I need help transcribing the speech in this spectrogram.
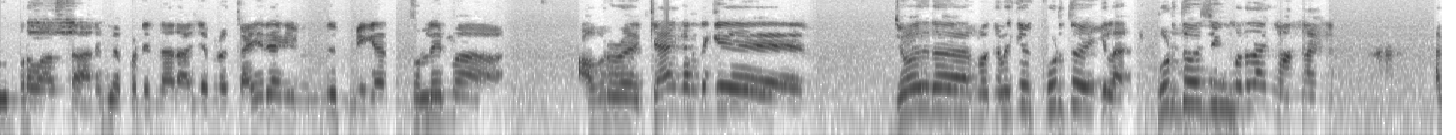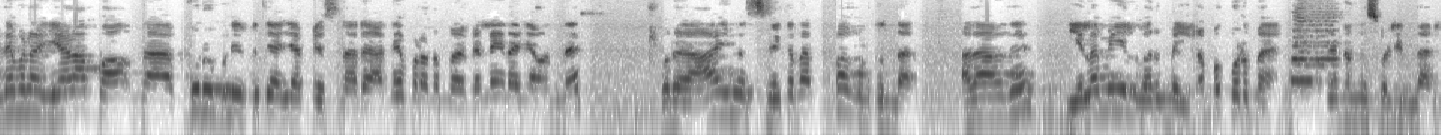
உள்புற வாஸ்து அருமையா பண்ணியிருந்தாரு. ஐயா அப்புறம் கைரேகை வந்து மிக துல்லியமா அவருடைய கேட்கறதுக்கு ஜோதிட மக்களுக்கு கொடுத்து வைக்கல. கொடுத்து வச்சுக்கும் மட்டும் தான் அங்க வந்தாங்க. அதே போல ஏழாம் பா பூர்வ புண்ணிய பத்தி ஐயா பேசினாரு. அதே போல நம்ம வெள்ளையன் ஐயா வந்து ஒரு ஆய்வு சிகதப்பா கொடுத்திருந்தார். அதாவது இளமையில் வறுமை ரொம்ப கொடுமை அப்படின்னு வந்து சொல்லியிருந்தாரு.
